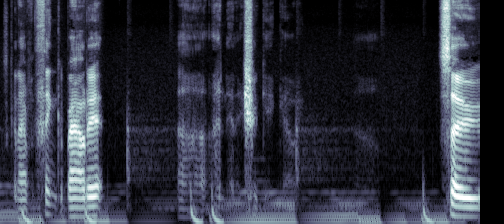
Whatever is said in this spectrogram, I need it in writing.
It's going to have a think about it, uh, and then it should get going. so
